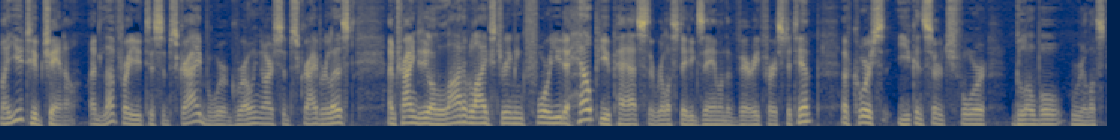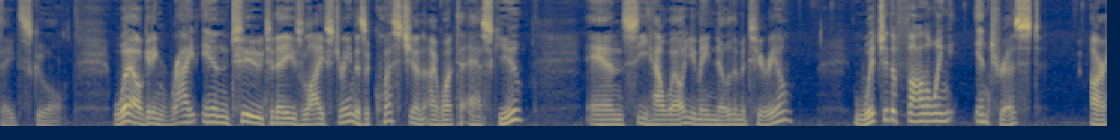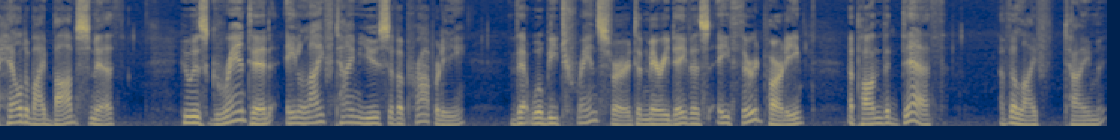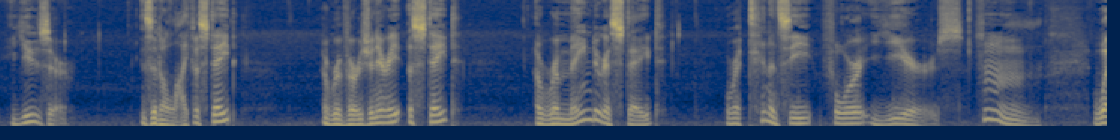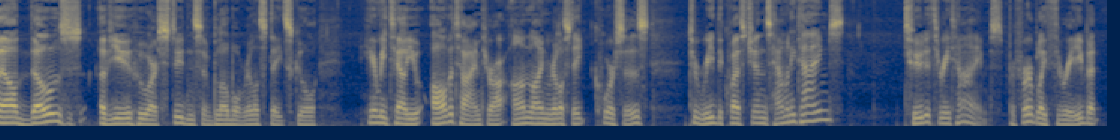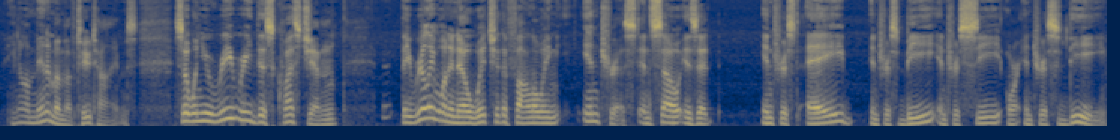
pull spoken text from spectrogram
my YouTube channel. I'd love for you to subscribe. We're growing our subscriber list. I'm trying to do a lot of live streaming for you to help you pass the real estate exam on the very first attempt. Of course, you can search for Global Real Estate School. Well, getting right into today's live stream is a question I want to ask you and see how well you may know the material. Which of the following interests are held by Bob Smith who is granted a lifetime use of a property that will be transferred to Mary Davis, a third party, upon the death of the lifetime user. Is it a life estate, a reversionary estate, a remainder estate, or a tenancy for years? Hmm. Well, those of you who are students of Global Real Estate School hear me tell you all the time through our online real estate courses to read the questions how many times? Two to three times, preferably three, but you know, a minimum of two times. So when you reread this question, they really want to know which of the following interest. And so is it interest A, interest B, interest C, or interest D?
